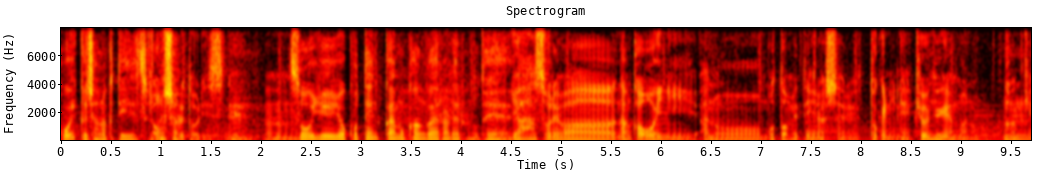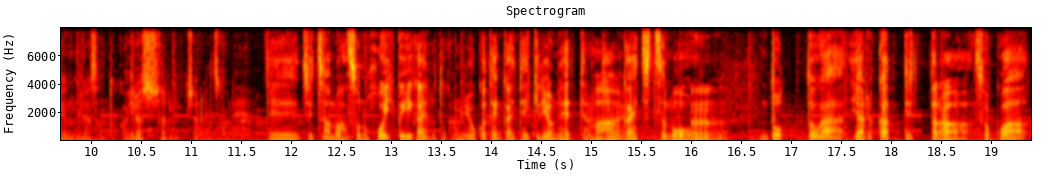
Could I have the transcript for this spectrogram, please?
保育じゃなくていいですよね。あおっしゃる通りですね。うん。そういう横展開も考えられるので。いやーそれはなんか大いに、あのー求めていらっしゃる。特にね教育現場の関係の皆さんとかいらっしゃるんじゃないですかね。で実はまあその保育以外のところに横展開できるよねっていうのは考えつつも、うん。ドットがやるかって言ったらそこは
